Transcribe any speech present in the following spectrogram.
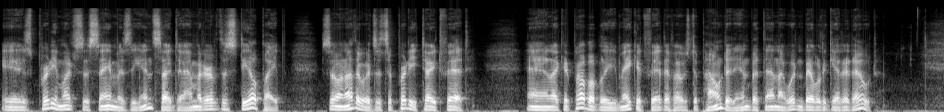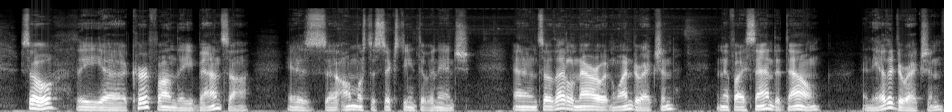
is pretty much the same as the inside diameter of the steel pipe. So in other words, it's a pretty tight fit. And I could probably make it fit if I was to pound it in, but then I wouldn't be able to get it out. So the uh, kerf on the bandsaw is uh, almost a sixteenth of an inch. And so that'll narrow it in one direction. And if I sand it down, in the other direction.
